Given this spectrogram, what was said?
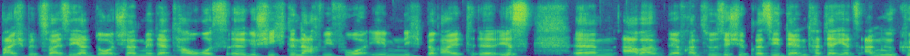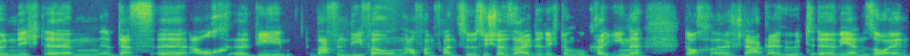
beispielsweise ja Deutschland mit der Taurus-Geschichte nach wie vor eben nicht bereit ist. Ähm, aber der französische Präsident hat ja jetzt angekündigt, ähm, dass dass äh, auch äh, die Waffenlieferungen auch von französischer Seite Richtung Ukraine doch äh, stark erhöht äh, werden sollen.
